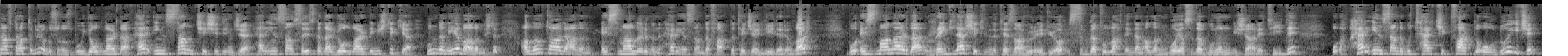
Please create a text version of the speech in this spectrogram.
hafta hatırlıyor musunuz bu yollarda her insan çeşidince, her insan sayısı kadar yol var demiştik ya. Bunu da neye bağlamıştık? Allahu Teala'nın esmalarının her insanda farklı tecellileri var. Bu esmalar da renkler şeklinde tezahür ediyor. Sıbgatullah denilen Allah'ın boyası da bunun işaretiydi. O, her insanda bu terkip farklı olduğu için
